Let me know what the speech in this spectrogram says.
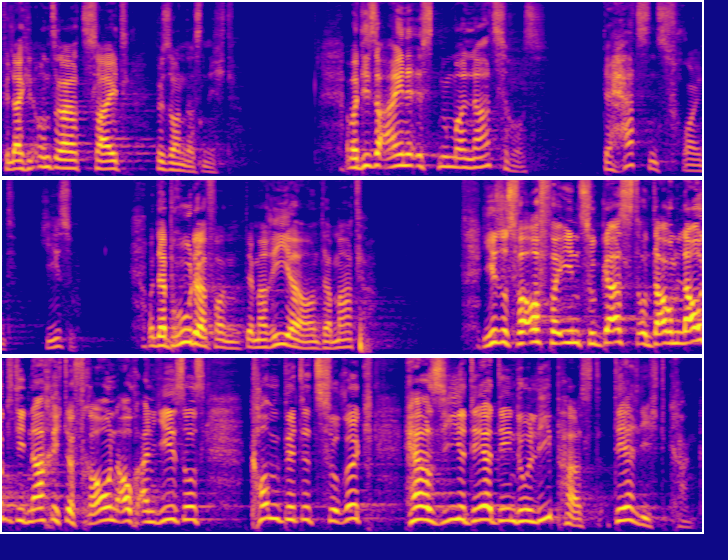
vielleicht in unserer Zeit besonders nicht. Aber dieser eine ist nun mal Lazarus, der Herzensfreund Jesu und der Bruder von der Maria und der Martha. Jesus war oft bei ihnen zu Gast und darum lautet die Nachricht der Frauen auch an Jesus, komm bitte zurück, Herr, siehe der, den du lieb hast, der liegt krank.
